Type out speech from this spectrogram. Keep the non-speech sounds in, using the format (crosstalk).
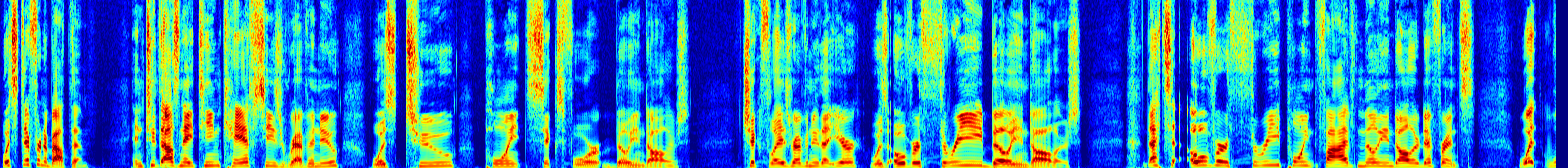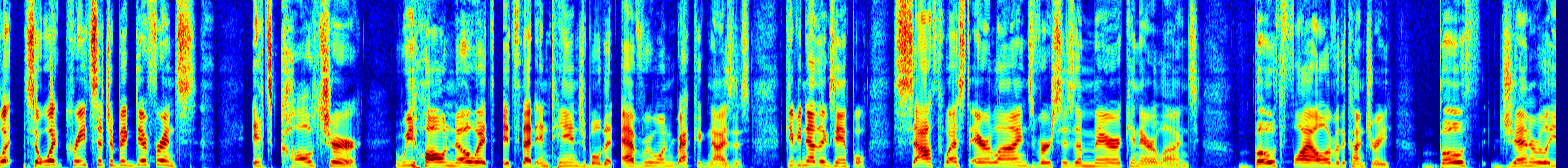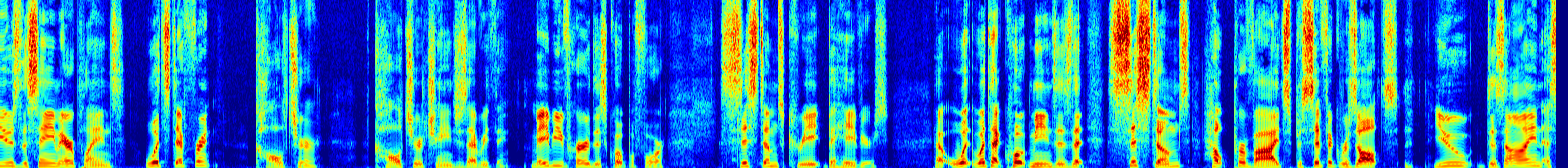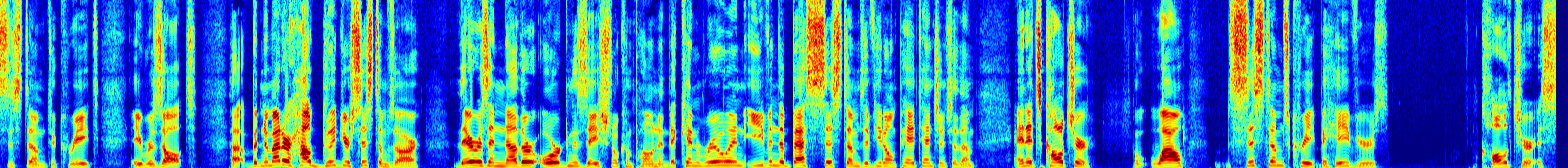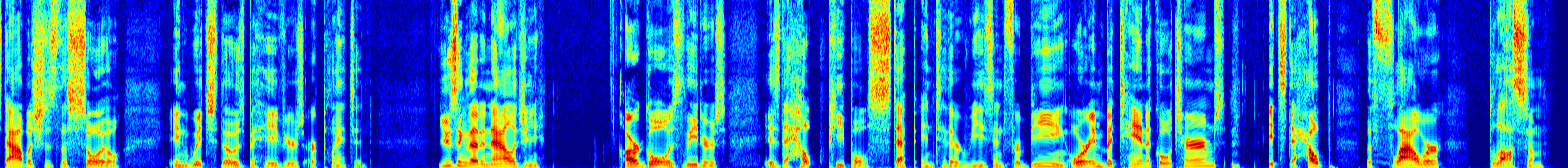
What's different about them? In 2018, KFC's revenue was $2.64 billion. Chick fil A's revenue that year was over $3 billion. (laughs) That's over $3.5 million difference. What, what, so what creates such a big difference? (laughs) It's culture. We all know it. It's that intangible that everyone recognizes. I'll give you another example Southwest Airlines versus American Airlines. Both fly all over the country, both generally use the same airplanes. What's different? Culture. Culture changes everything. Maybe you've heard this quote before systems create behaviors. Uh, what, what that quote means is that systems help provide specific results. You design a system to create a result. Uh, but no matter how good your systems are, there is another organizational component that can ruin even the best systems if you don't pay attention to them, and it's culture. While systems create behaviors, culture establishes the soil in which those behaviors are planted. Using that analogy, our goal as leaders is to help people step into their reason for being, or in botanical terms, (laughs) it's to help the flower blossom.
